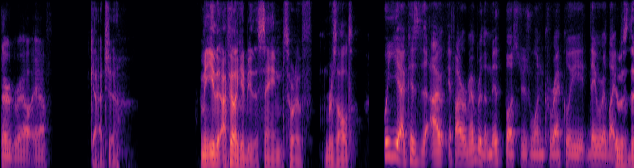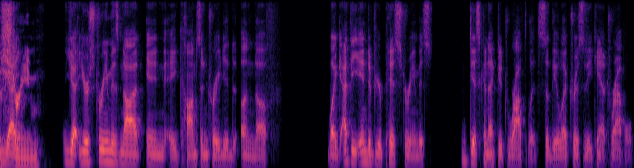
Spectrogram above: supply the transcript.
Third rail, yeah. Gotcha. I mean, either I feel like it'd be the same sort of result. Well, yeah, because I, if I remember the MythBusters one correctly, they were like, it was the yeah, stream. Yeah, your stream is not in a concentrated enough. Like at the end of your piss stream, it's disconnected droplets, so the electricity can't travel.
